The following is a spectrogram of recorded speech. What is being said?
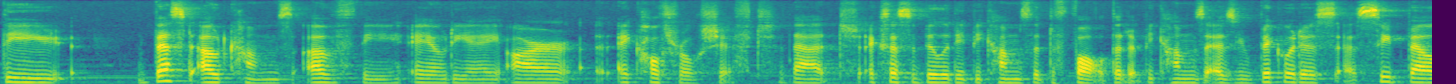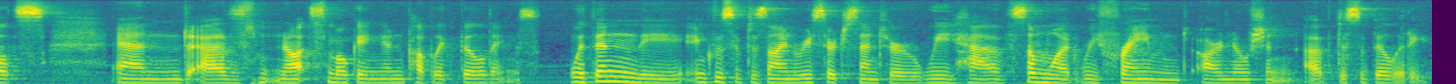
The best outcomes of the AODA are a cultural shift, that accessibility becomes the default, that it becomes as ubiquitous as seatbelts and as not smoking in public buildings. Within the Inclusive Design Research Center, we have somewhat reframed our notion of disability.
